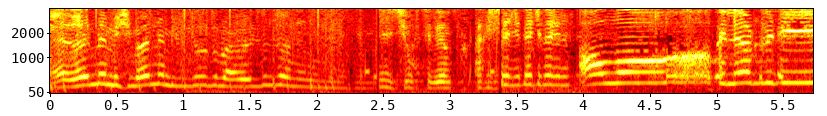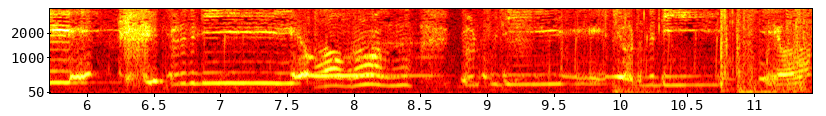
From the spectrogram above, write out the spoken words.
E ölmemişim ölmemişim dur dur ben öldüm sanıyorum. Sizi çok seviyorum. Kaç kaç kaç kaç. Allah! Beni yardım edin! Yardım edin! Aa vuramadım ya. Yardım edin! Yardım edin! Eyvallah.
